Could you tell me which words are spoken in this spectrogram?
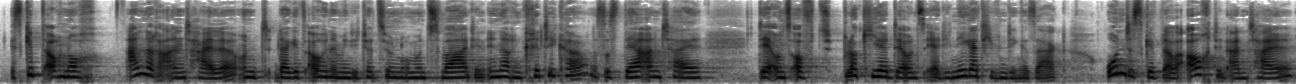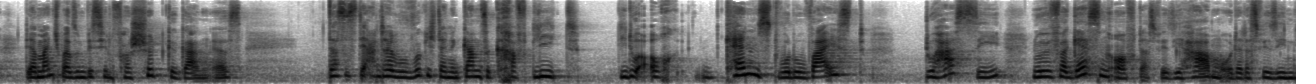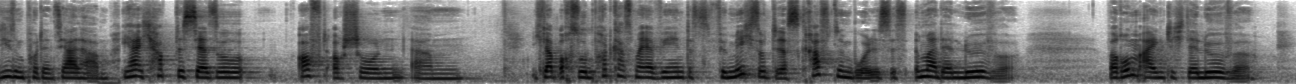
es gibt auch noch andere Anteile und da geht es auch in der Meditation drum und zwar den inneren Kritiker. Das ist der Anteil, der uns oft blockiert, der uns eher die negativen Dinge sagt. Und es gibt aber auch den Anteil, der manchmal so ein bisschen verschütt gegangen ist. Das ist der Anteil, wo wirklich deine ganze Kraft liegt, die du auch kennst, wo du weißt, du hast sie, nur wir vergessen oft, dass wir sie haben oder dass wir sie in diesem Potenzial haben. Ja, ich habe das ja so oft auch schon, ähm, ich glaube auch so im Podcast mal erwähnt, dass für mich so das Kraftsymbol ist, ist immer der Löwe. Warum eigentlich der Löwe?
